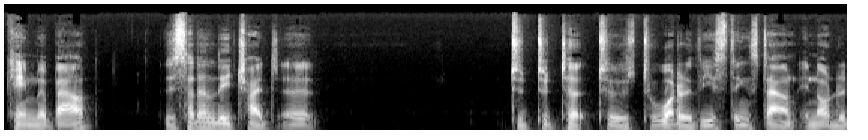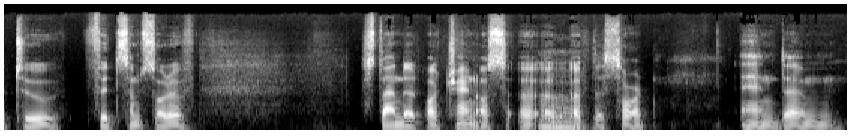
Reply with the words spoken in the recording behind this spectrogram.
came about, they suddenly tried uh, to, to, to, to water these things down in order to fit some sort of standard or trend or, uh, mm. of the sort. And um,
